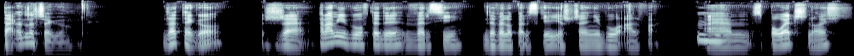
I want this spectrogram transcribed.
Tak. A dlaczego? Dlatego, że Hanami było wtedy w wersji deweloperskiej jeszcze nie było alfa. Mhm. Społeczność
